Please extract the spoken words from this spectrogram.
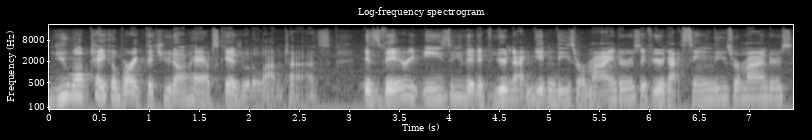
You won't take a break that you don't have scheduled a lot of times. It's very easy that if you're not getting these reminders, if you're not seeing these reminders,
